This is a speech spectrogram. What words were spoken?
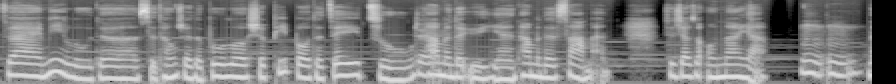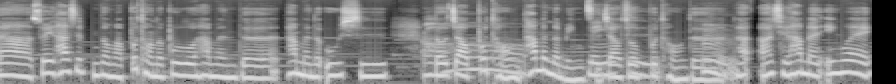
在秘鲁的死藤水的部落 Shipibo 的这一族，他们的语言，他们的萨满是叫做 Onaya。嗯嗯。那所以他是你懂吗？不同的部落，他们的他们的巫师都叫不同，哦、他们的名字叫做不同的。他、嗯、而且他们因为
